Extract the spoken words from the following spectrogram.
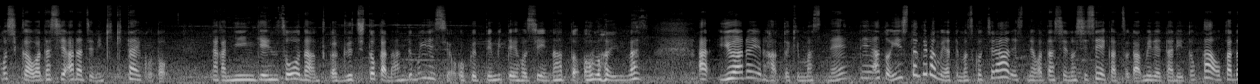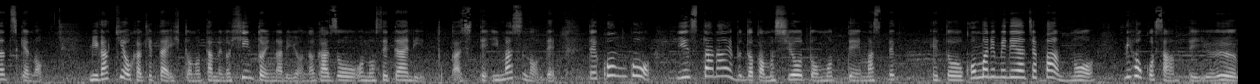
もしくは私新地に聞きたいことなんか人間相談とか愚痴とか何でもいいですよ。送ってみてほしいなと思います。あ URL 貼っときますね。であとインスタグラムやってます。こちらはですね私の私生活が見れたりとかお片付けの磨きをかけたい人のためのヒントになるような画像を載せたりとかしていますので。で今後インスタライブとかもしようと思っています。でえっと、こんまりメディアジャパンの美穂子さんっていう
